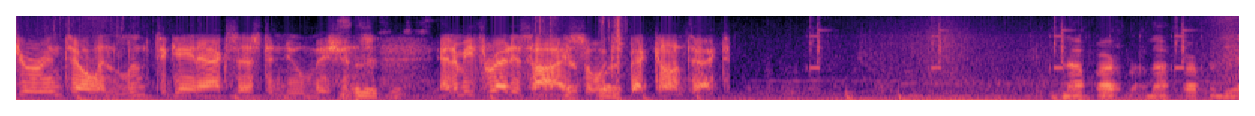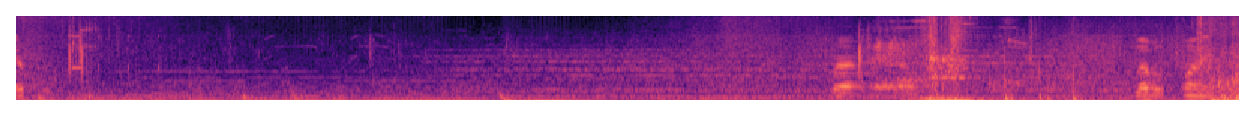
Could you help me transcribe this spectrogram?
Secure intel, and loot to gain access to new missions. Enemy threat is high, so expect contact. Not far from not far from the airport. Where am I at? Level 20.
